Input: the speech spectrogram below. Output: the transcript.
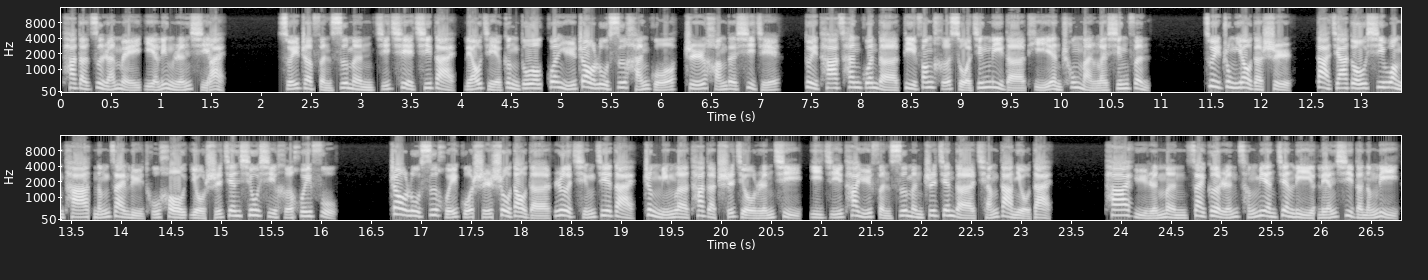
她的自然美也令人喜爱。随着粉丝们急切期待了解更多关于赵露思韩国之行的细节，对她参观的地方和所经历的体验充满了兴奋。最重要的是，大家都希望她能在旅途后有时间休息和恢复。赵露思回国时受到的热情接待，证明了她的持久人气以及她与粉丝们之间的强大纽带。她与人们在个人层面建立联系的能力。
